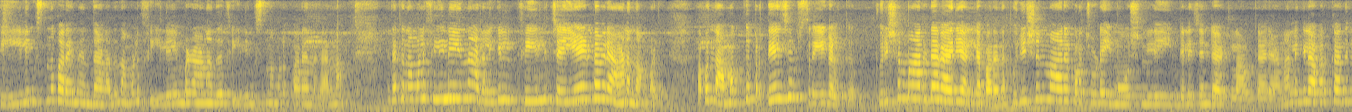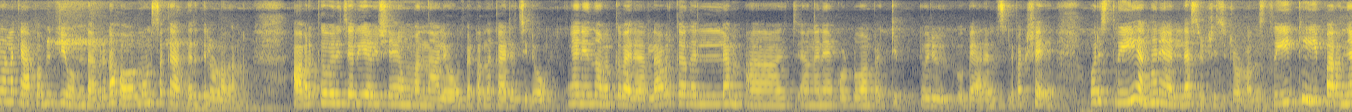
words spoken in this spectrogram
ഫീലിങ്സ് എന്ന് പറയുന്നത് എന്താണ്? അത് നമ്മൾ ഫീൽ ചെയ്യുമ്പോഴാണ് അത് ഫീലിങ്സ് നമ്മൾ പറയുന്നത്. കാരണം ഇതൊക്കെ നമ്മൾ ഫീൽ ചെയ്യുന്നതാണ് അല്ലെങ്കിൽ ഫീൽ ചെയ്യേണ്ടവരാണ് നമ്മൾ. അപ്പം നമുക്ക് പ്രത്യേകിച്ചും സ്ത്രീകൾക്ക് പുരുഷന്മാരുടെ കാര്യമല്ല പറയുന്നത്. പുരുഷന്മാരെ കുറച്ചുകൂടെ ഇമോഷണലി ഇന്റലിജന്റ് ആയിട്ടുള്ള ആൾക്കാരാണ്. അല്ലെങ്കിൽ അവർക്ക് അതിനുള്ള കാപ്പബിലിറ്റി ഉണ്ട്. അവരുടെ ഹോർമോൺസ് ഒക്കെ അത്തരത്തിലുള്ളതാണ്. അവർക്ക് ഒരു ചെറിയ വിഷയം വന്നാലോ പെട്ടെന്ന് കരച്ചിലോ അങ്ങനെയൊന്നും അവർക്ക് വരാറില്ല. അവർക്ക് അതെല്ലാം അങ്ങനെ കൊണ്ടുപോകാൻ പറ്റും ഒരു ബാലൻസിൽ പക്ഷേ ഒരു സ്ത്രീ അങ്ങനെയല്ല സൃഷ്ടിച്ചിട്ടുള്ളത്. സ്ത്രീക്ക് ഈ പറഞ്ഞ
